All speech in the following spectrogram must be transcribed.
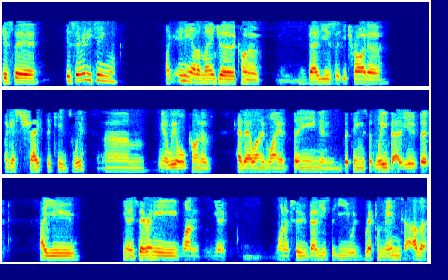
yeah. is there is there anything like any other major kind of values that you try to I guess shape the kids with? Um, you know, we all kind of have our own way of being and the things that we value, but are you you know, is there any one you know one or two values that you would recommend to other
